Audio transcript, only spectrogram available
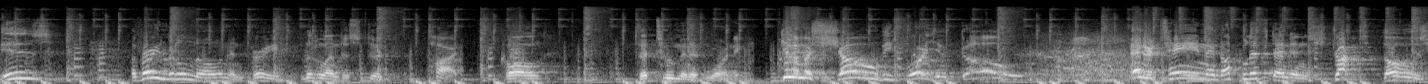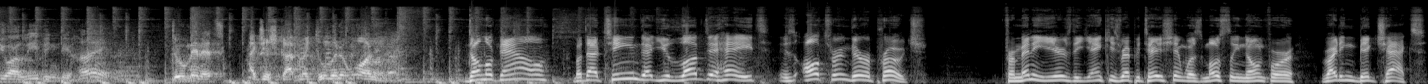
is a very little known and very little understood part called the two minute warning. Give them a show before you go. Entertain and uplift and instruct those you are leaving behind. Two minutes. I just got my two minute warning. Don't look now, but that team that you love to hate is altering their approach. For many years, the Yankees' reputation was mostly known for writing big checks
